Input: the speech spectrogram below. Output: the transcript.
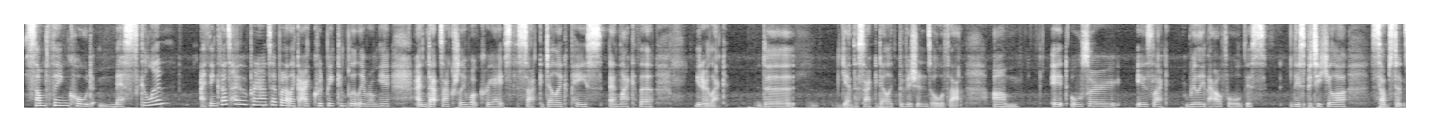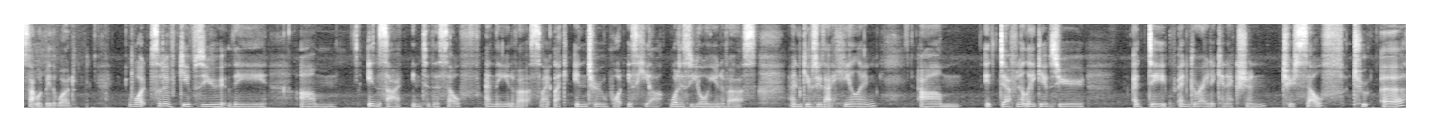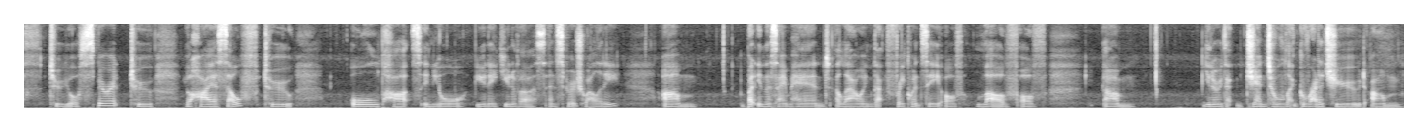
something called mescaline. I think that's how you pronounce it, but like I could be completely wrong here. And that's actually what creates the psychedelic piece and like the, you know, like the, yeah, the psychedelic, the visions, all of that. Um, it also is like really powerful. This this particular substance, that would be the word. What sort of gives you the um, insight into the self and the universe, like like into what is here, what is your universe, and gives you that healing. Um, it definitely gives you a deep and greater connection to self, to earth, to your spirit, to your higher self, to all parts in your unique universe and spirituality, um, but in the same hand, allowing that frequency of love, of, um, you know, that gentle, like gratitude, um,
